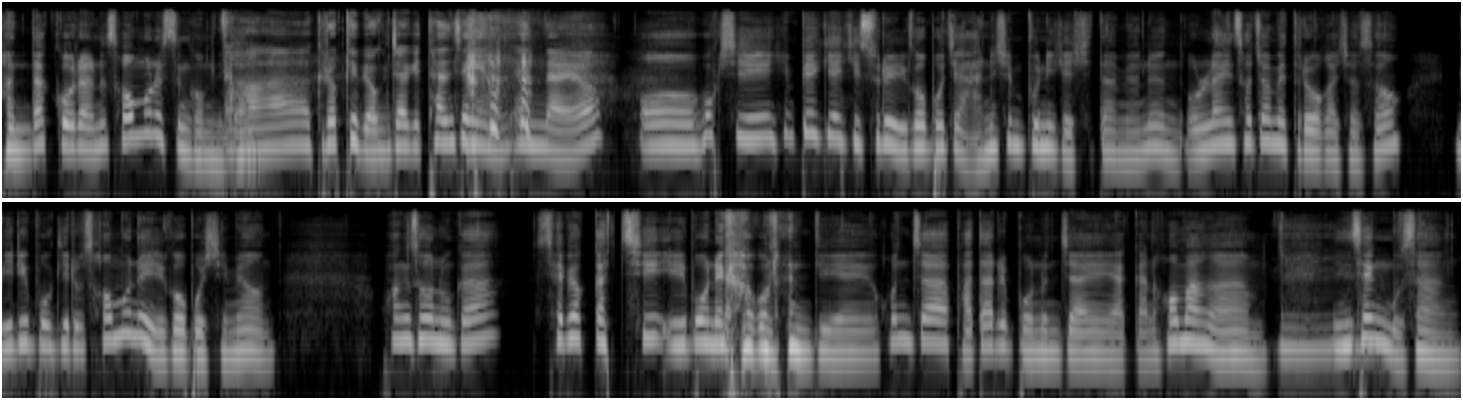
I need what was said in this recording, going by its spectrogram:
만다고라는 서문을 쓴 겁니다. 아 그렇게 명작이 탄생했나요? 어 혹시 힘빼기의 기술을 읽어보지 않으신 분이 계시다면은 온라인 서점에 들어가셔서 미리 보기로 서문을 읽어보시면 황선우가 새벽같이 일본에 가고 난 뒤에 혼자 바다를 보는 자의 약간 허망함, 음. 인생 무상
